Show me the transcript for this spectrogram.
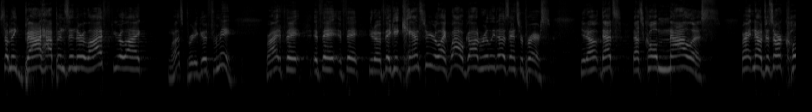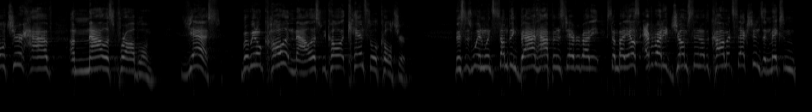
something bad happens in their life, you're like, well, that's pretty good for me. Right? If they, if they, if they, you know, if they get cancer, you're like, wow, God really does answer prayers. You know, that's that's called malice. Right? Now, does our culture have a malice problem? Yes. But we don't call it malice, we call it cancel culture. This is when, when something bad happens to everybody, somebody else, everybody jumps into the comment sections and makes them,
